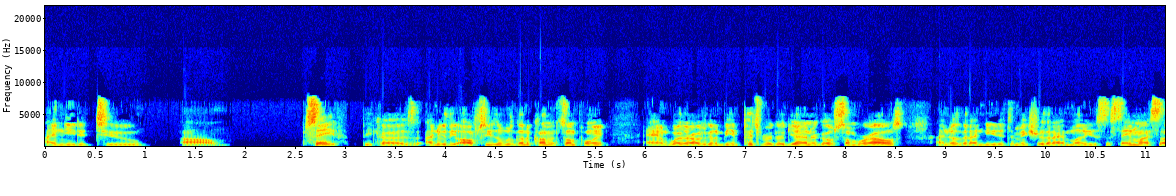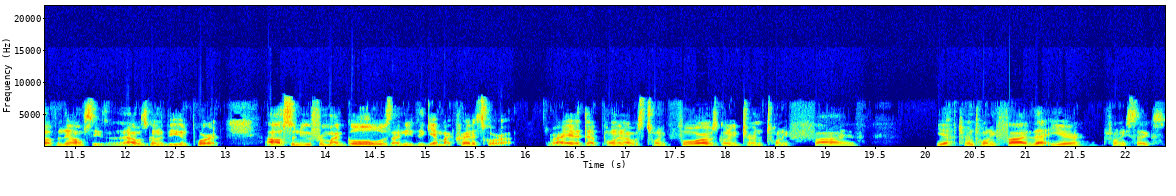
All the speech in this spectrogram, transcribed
I needed to um, save because I knew the off season was going to come at some point, and whether I was going to be in Pittsburgh again or go somewhere else, I know that I needed to make sure that I had money to sustain myself in the off season, and that was going to be important. I also knew for my goals, I needed to get my credit score up. Right at that point, I was 24. I was going to turn 25. Yeah, turn 25 that year. 26,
